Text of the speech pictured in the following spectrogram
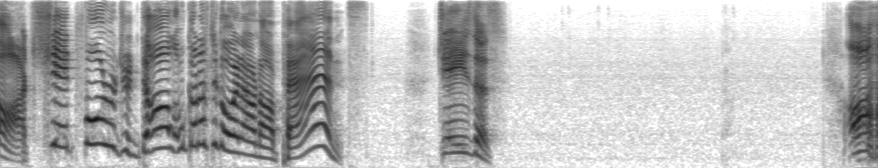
Oh shit, four hundred dollars. We're gonna have to go in on our pants. Jesus. Oh,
